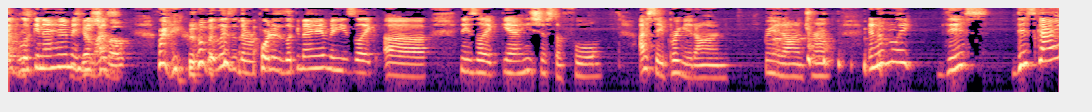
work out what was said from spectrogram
my- like looking at him, He's and he's just vote. right. But listen, the reporter is looking at him, and he's like, uh, and he's like, yeah, he's just a fool. I say, bring it on, bring it on, Trump. and I'm like, this, this guy,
